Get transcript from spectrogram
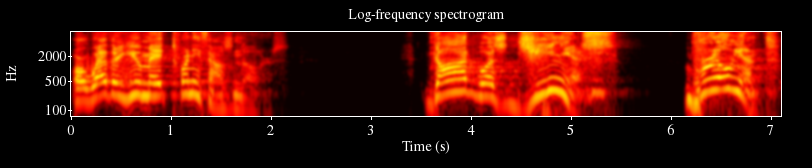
or whether you make $20,000, God was genius, brilliant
